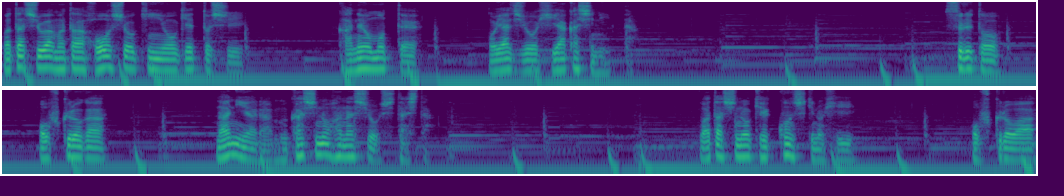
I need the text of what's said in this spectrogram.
私はまた報奨金をゲットし金を持って親父を冷やかしに行った。するとおふくろが何やら昔の話をしだした。私の結婚式の日おふくろは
